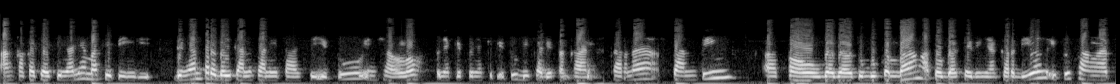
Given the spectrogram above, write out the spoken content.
angka kecacingannya masih tinggi. Dengan perbaikan sanitasi itu, insya Allah penyakit-penyakit itu bisa ditekan. Karena stunting atau gagal tumbuh kembang atau bahasa ininya kerdil itu sangat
